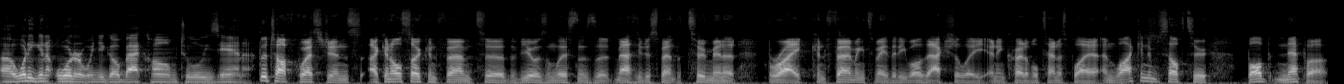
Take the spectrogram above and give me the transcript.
uh, what are you going to order when you go back home to Louisiana? The tough questions. I can also confirm to the viewers and listeners that Matthew just spent the two minute break confirming to me that he was actually an incredible tennis player and likened himself to Bob Knepper,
